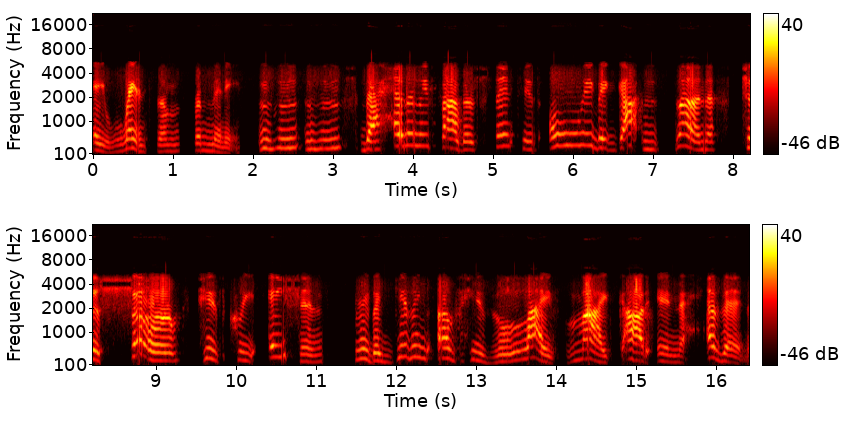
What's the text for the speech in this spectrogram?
a ransom for many. Mm-hmm, mm-hmm. The Heavenly Father sent His only begotten Son to serve His creation through the giving of His life, my God in heaven.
